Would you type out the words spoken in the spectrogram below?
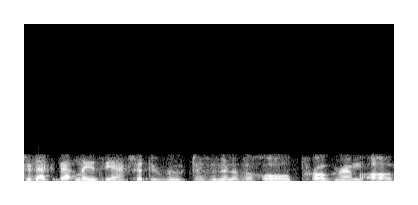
see that that lays the axe at the root, doesn't it? Of the whole program of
